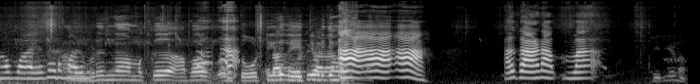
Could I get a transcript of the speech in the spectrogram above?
ആ വരകട മല. ഇവിടെ നിന്ന് നമുക്ക് അപ്പൊ തോട്ടിയിൽ വെയിറ്റ് പിടിക്കാൻ ആ ആ ആ. അത് കാണാം. മ- തിരിയണം.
